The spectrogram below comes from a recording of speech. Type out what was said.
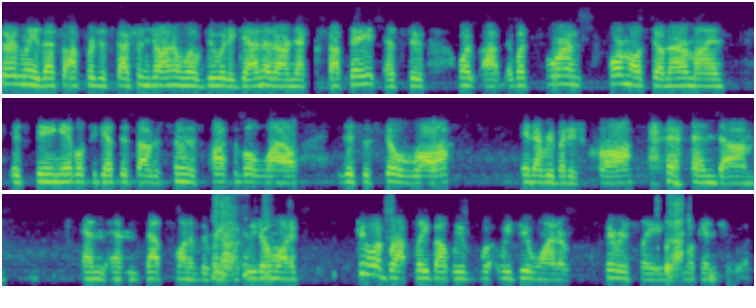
certainly, that's up for discussion, John, and we'll do it again at our next update as to what, uh, what's for, foremost on our minds is being able to get this out as soon as possible while this is still raw in everybody's craw. and, um, and, and that's one of the reasons we don't want to too abruptly, but we, we do want to seriously look into it.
